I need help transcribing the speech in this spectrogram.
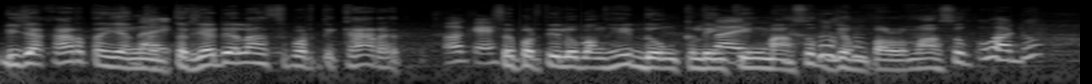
Di Jakarta yang Baik. terjadi adalah seperti karet. Oke. Seperti lubang hidung, kelingking Baik. masuk, jempol masuk, Waduh.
